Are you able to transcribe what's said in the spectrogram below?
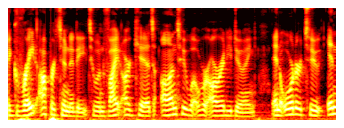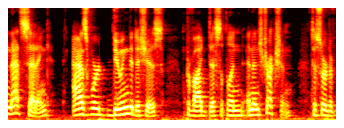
a, great opportunity to invite our kids onto what we're already doing in order to, in that setting, as we're doing the dishes, provide discipline and instruction to sort of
